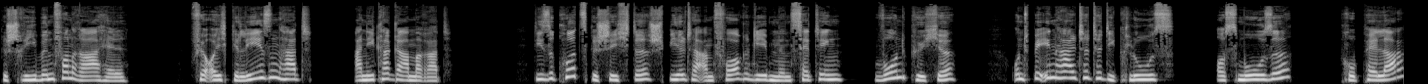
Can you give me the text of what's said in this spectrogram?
geschrieben von Rahel. Für euch gelesen hat Annika Gamerath. Diese Kurzgeschichte spielte am vorgegebenen Setting Wohnküche und beinhaltete die Clues Osmose, Propeller,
